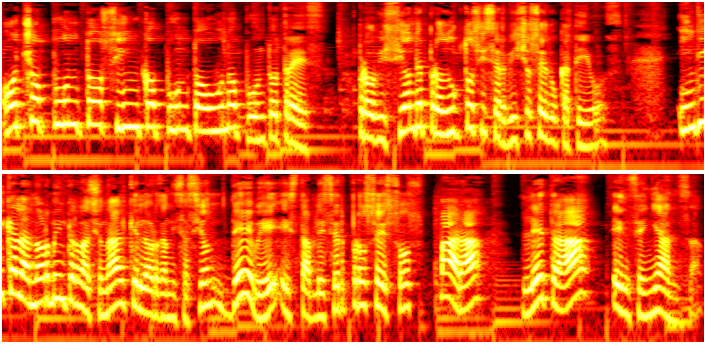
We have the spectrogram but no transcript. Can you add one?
8.5.1.3 Provisión de productos y servicios educativos. Indica la norma internacional que la organización debe establecer procesos para, letra A, enseñanza.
